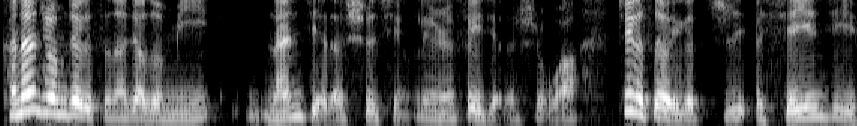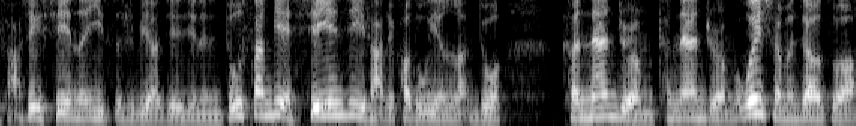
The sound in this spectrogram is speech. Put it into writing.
conundrum 这个词呢，叫做谜，难解的事情，令人费解的事物啊。这个词有一个直谐音记忆法，这个谐音的意思是比较接近的。你读三遍，谐音记忆法就靠读音了，读。Conundrum，conundrum，为什么叫做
